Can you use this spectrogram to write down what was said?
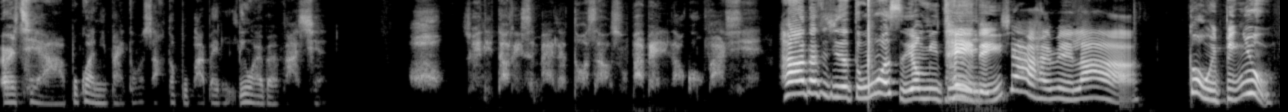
而且啊，不管你买多少，都不怕被你另外一半发现。哦，所以你到底是买了多少书，怕被你老公发现？哈，他自己的读墨使用秘籍。嘿，等一下，还没啦。各位朋友，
